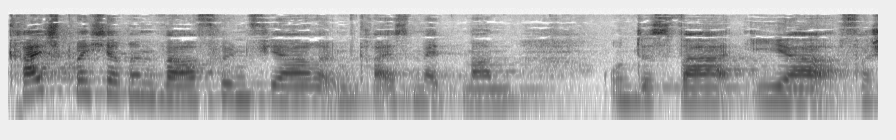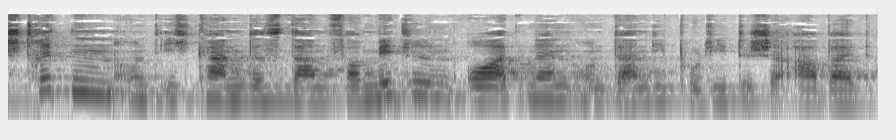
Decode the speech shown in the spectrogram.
Kreissprecherin war, fünf Jahre im Kreis Mettmann. Und es war eher verstritten und ich kann das dann vermitteln, ordnen und dann die politische Arbeit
